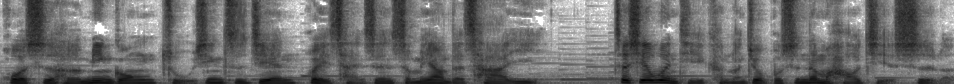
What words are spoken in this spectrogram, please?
或是和命宫主星之间会产生什么样的差异？这些问题可能就不是那么好解释了。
